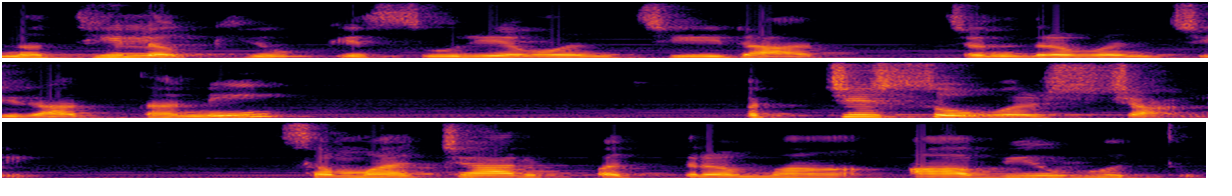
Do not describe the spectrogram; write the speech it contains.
નથી લખ્યું કે સૂર્યવંશી રાજ, ચંદ્રવંશી રાજધાની પચીસો વર્ષ ચાલી. સમાચાર પત્રમાં આવ્યું હતું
